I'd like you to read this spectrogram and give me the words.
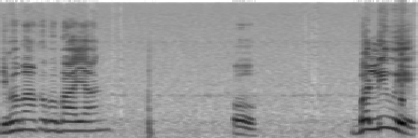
Di ba mga kababayan? Oh. Baliw eh.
